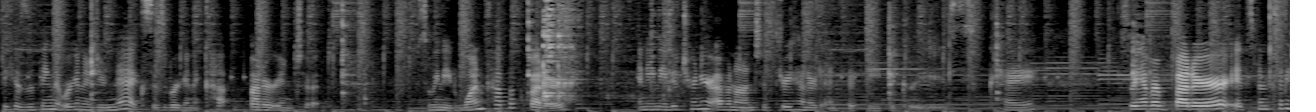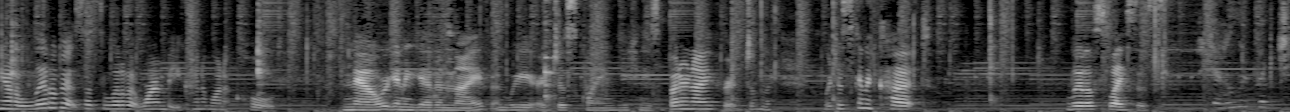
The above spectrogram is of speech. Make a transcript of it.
because the thing that we're gonna do next is we're gonna cut butter into it. So we need one cup of butter and you need to turn your oven on to 350 degrees, okay? So we have our butter. It's been sitting out a little bit so it's a little bit warm, but you kind of want it cold. Now we're gonna get a knife and we are just going, you can use a butter knife or a, we're just gonna cut little slices. It like cheese.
